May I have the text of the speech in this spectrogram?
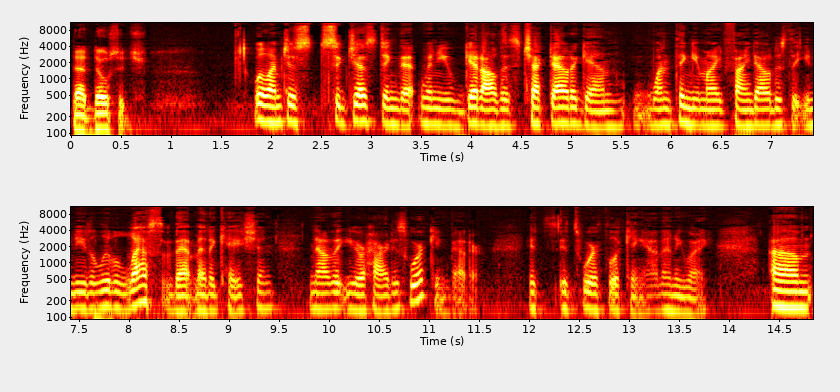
that dosage. Well i'm just suggesting that when you get all this checked out again one thing you might find out is that you need a little less of that medication now that your heart is working better. It's it's worth looking at anyway. Um,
